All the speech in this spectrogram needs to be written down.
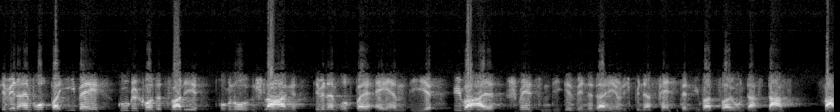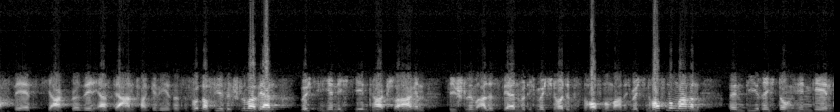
Gewinneinbruch bei eBay. Google konnte zwar die Prognosen schlagen, Gewinneinbruch bei AMD. Überall schmelzen die Gewinne dahin und ich bin der festen Überzeugung, dass das, was wir jetzt hier aktuell sehen, erst der Anfang gewesen ist. Es wird noch viel, viel schlimmer werden. Ich möchte Ihnen hier nicht jeden Tag sagen, wie schlimm alles werden wird. Ich möchte Ihnen heute ein bisschen Hoffnung machen. Ich möchte Ihnen Hoffnung machen in die Richtung hingehend,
